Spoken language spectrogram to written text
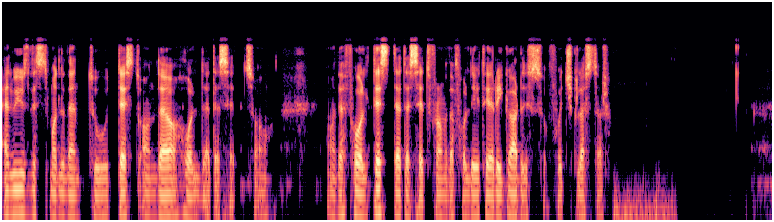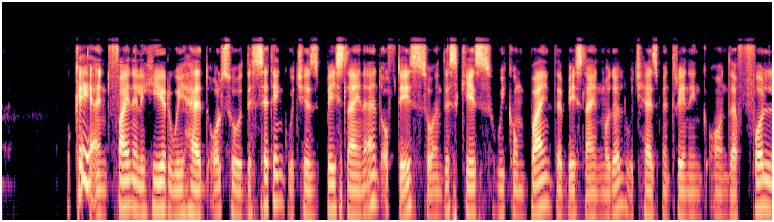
and we use this model then to test on the whole data set. So on the full test data set from the full data regardless of which cluster. Okay, and finally here we had also the setting, which is baseline and off days. So in this case, we combined the baseline model, which has been training on the full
